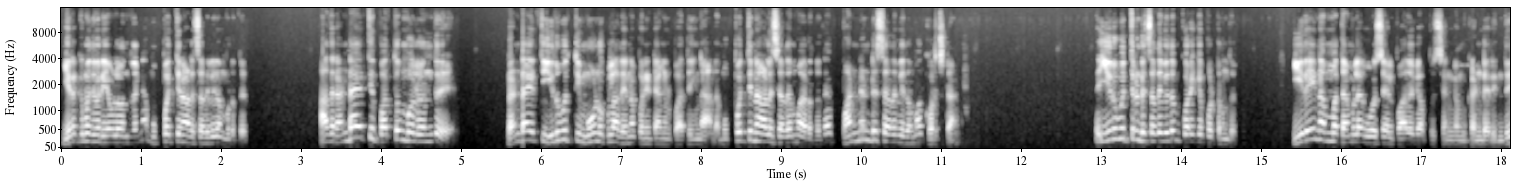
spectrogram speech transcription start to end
இறக்குமதி வரி எவ்வளவு வந்ததுங்க? முப்பத்தி நாலு சதவீதம் இருந்தது. அது ரெண்டாயிரத்தி பத்தொன்பதுல இருந்து ரெண்டாயிரத்தி இருபத்தி மூணுக்குள்ள அதை என்ன பண்ணிட்டாங்கன்னு பாத்தீங்கன்னா அந்த முப்பத்தி நாலு சதவீதமா இருந்ததை பன்னெண்டு சதவீதமா குறைச்சிட்டாங்க. இருபத்தி ரெண்டு சதவீதம் குறைக்கப்பட்டிருந்தது. இதை நம்ம தமிழக விவசாயிகள் பாதுகாப்பு சங்கம் கண்டறிந்து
